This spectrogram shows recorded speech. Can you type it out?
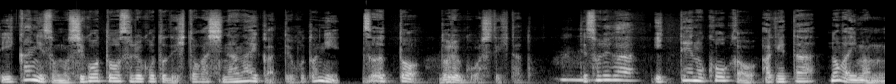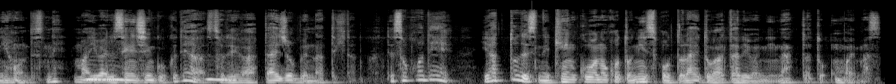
いかにその仕事をすることで人が死なないかっていうことにずっと努力をしてきたと。で、それが一定の効果を上げたのが今の日本ですね。まあ、いわゆる先進国ではそれが大丈夫になってきたと。で、そこで、やっとですね、健康のことにスポットライトが当たるようになったと思います。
